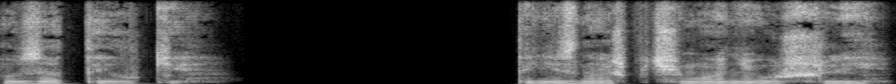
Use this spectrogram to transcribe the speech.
в затылке. Ты не знаешь, почему они ушли,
